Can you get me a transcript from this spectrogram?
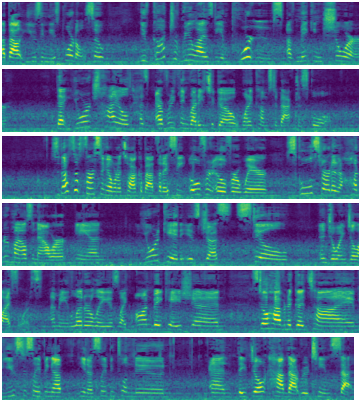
about using these portals. So you've got to realize the importance of making sure that your child has everything ready to go when it comes to back to school. So that's the first thing I want to talk about that I see over and over where school started 100 miles an hour and your kid is just still enjoying July 4th. I mean, literally is like on vacation, still having a good time, used to sleeping up, you know, sleeping till noon, and they don't have that routine set.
